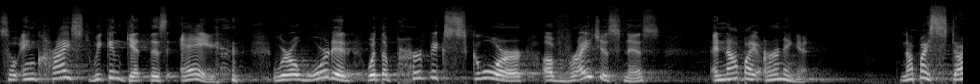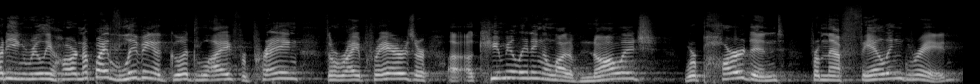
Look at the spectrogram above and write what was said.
So in Christ, we can get this A. We're awarded with a perfect score of righteousness and not by earning it, not by studying really hard, not by living a good life or praying the right prayers or uh, accumulating a lot of knowledge. We're pardoned from that failing grade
